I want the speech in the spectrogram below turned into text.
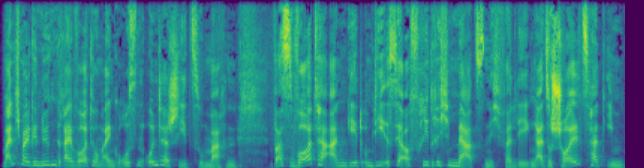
manchmal genügen drei Worte, um einen großen Unterschied zu machen. Was Worte angeht, um die ist ja auch Friedrich Merz nicht verlegen. Also Scholz hat ihm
